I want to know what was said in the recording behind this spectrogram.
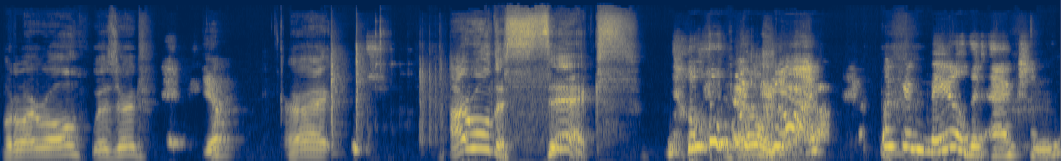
What do I roll? Wizard. Yep. All right. I rolled a six. Oh my Hell god! Yeah. Fucking nailed it, actually.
